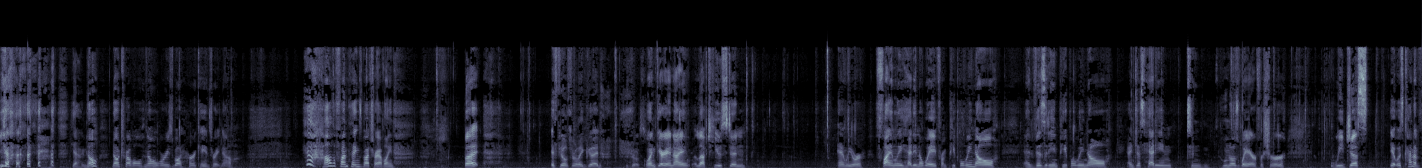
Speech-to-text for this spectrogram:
Yeah. yeah, no no trouble, no worries about hurricanes right now. Yeah, all the fun things about traveling. But it feels really good. It does. When Gary and I left Houston and we were finally heading away from people we know and visiting people we know and just heading to who knows where for sure. We just, it was kind of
